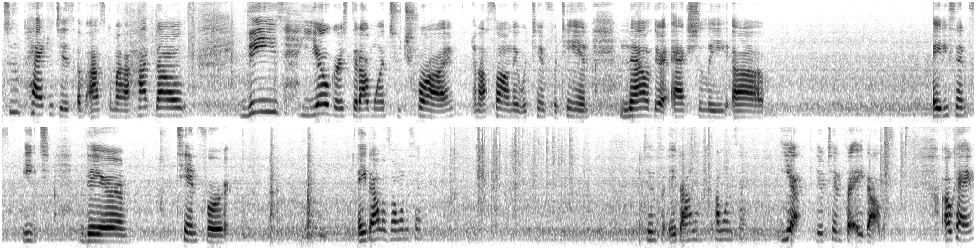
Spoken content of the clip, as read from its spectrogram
two packages of Oscar Mayer hot dogs. These yogurts that I want to try, and I saw them, they were 10 for 10. Now they're actually um, 80 cents each. They're 10 for $8, I want to say. 10 for $8, I want to say. Yeah, they're 10 for $8. Okay,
